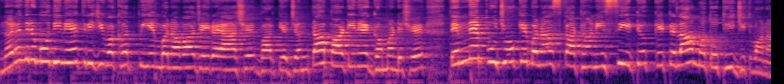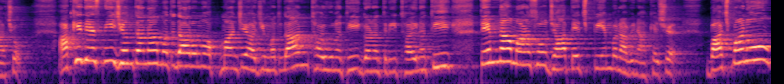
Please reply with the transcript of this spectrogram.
નરેન્દ્ર મોદીને ત્રીજી વખત પીએમ બનાવવા જઈ રહ્યા છે. ભારતીય જનતા પાર્ટીને ઘમંડ છે. તેમને પૂછો કે બનાસકાંઠાની સીટ કેટલા મતોથી જીતવાના છો? આખી દેશની જનતાના મતદારોનું અપમાન છે. હજી મતદાન થયું નથી, ગણતરી થઈ નથી. તેમના માણસો જાતે જ પીએમ બનાવી નાખે છે. ભાજપાનું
